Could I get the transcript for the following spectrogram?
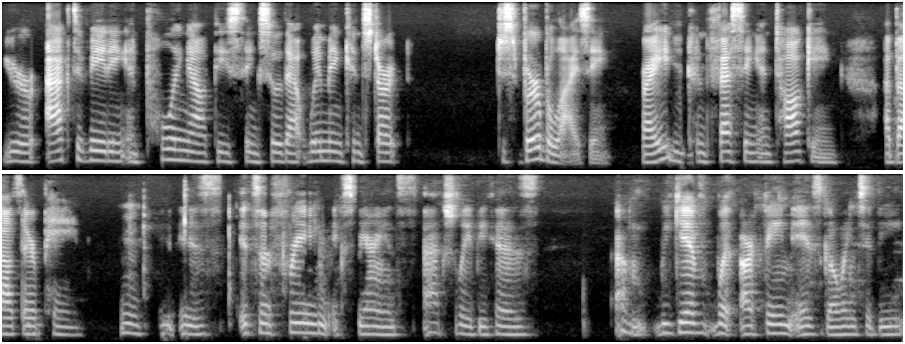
you're activating and pulling out these things so that women can start just verbalizing, right? Yeah. Confessing and talking about their pain. Mm. It is it's a freeing experience actually because um, we give what our theme is going to be,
